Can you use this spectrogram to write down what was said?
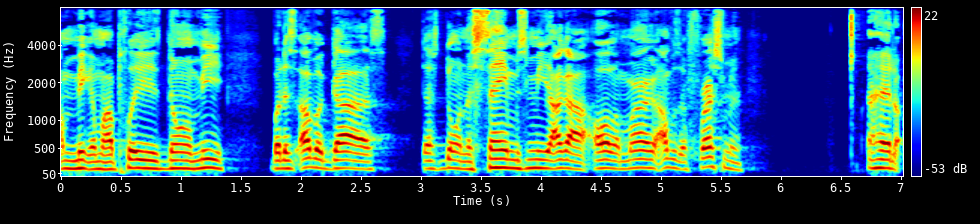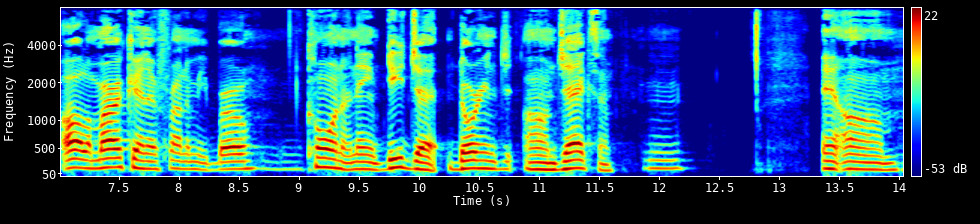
I'm making my plays doing me. But it's other guys that's doing the same as me. I got all American. I was a freshman. I had all American in front of me, bro. Corner named DJ Dorian um, Jackson, and um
